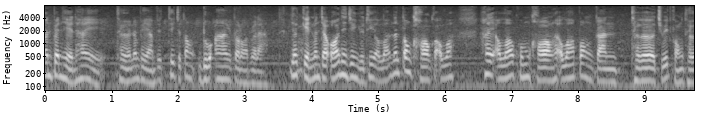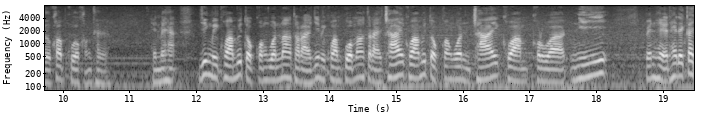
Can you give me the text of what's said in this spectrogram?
มันเป็นเหตุให้เธอนั้นพยายามที่จะต้องดูอาอยู่ตลอดเวลายาเก่งมันจะอ๋อจริงๆอยู่ที่อัลลอฮ์นั่นต้องขอกับอัลลอฮ์ให้อัลลอฮ์คุ้มครองให้อัลลอฮ์ป้องกันเธอชีวิตของเธอครอบครัวของเธอเห็นไหมฮะยิ่งมีความวิตกกังวลมากเท่าไหร่ยิ่งมีความกลัวมากเท่าไหร่ใช้ความวิตกกังวลใช้ความกลัวนี้เป็นเหตุให้ได้ใกล้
